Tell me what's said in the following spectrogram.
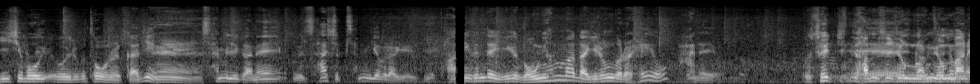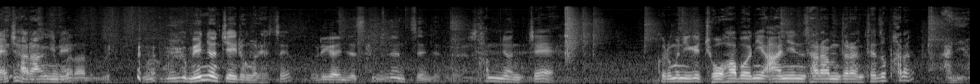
25일부터 오늘까지. 예, 3일간에 43개월하게 이제 다 아니 근데 이게 농협마다 이런 거를 해요? 안 해요. 그 세- 남세종 농협만의 자랑이네. 이거 몇 년째 이런 걸 했어요? 우리가 이제 3년째 이제 들어가는 3년째. 그러면 이게 조합원이 아닌 사람들한테도 팔아요? 아니요.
